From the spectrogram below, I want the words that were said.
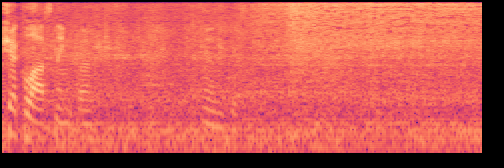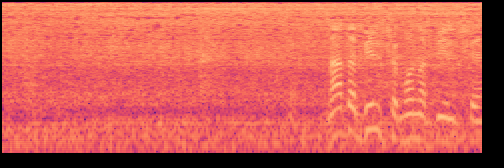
Ще класненько. Надо більше, можна більше.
